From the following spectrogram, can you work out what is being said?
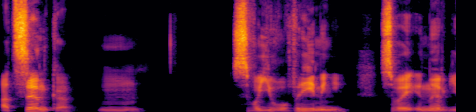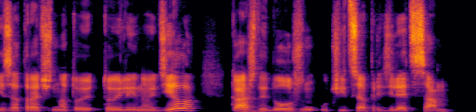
оценка своего времени, своей энергии, затраченной на то, то или иное дело, каждый должен учиться определять сам.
